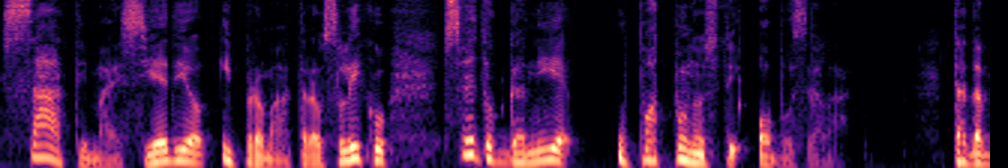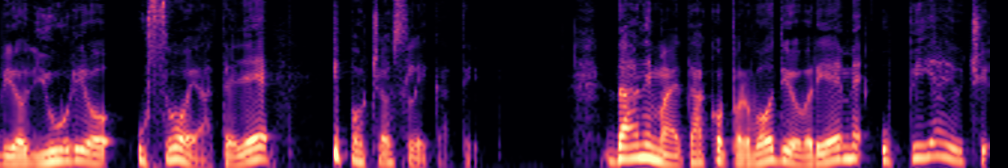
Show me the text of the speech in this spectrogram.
Satima je sjedio i promatrao sliku sve dok ga nije u potpunosti obuzela tada bi odjurio u svoj atelje i počeo slikati. Danima je tako provodio vrijeme upijajući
